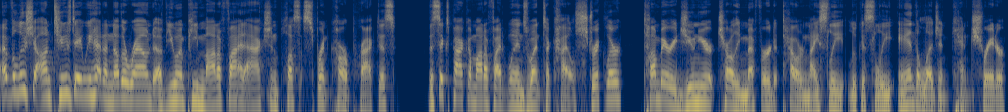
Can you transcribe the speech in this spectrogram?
At Volusia on Tuesday, we had another round of UMP modified action plus sprint car practice. The six pack of modified wins went to Kyle Strickler, Tom Berry Jr., Charlie Mefford, Tyler Nicely, Lucas Lee, and the legend Ken Schrader.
